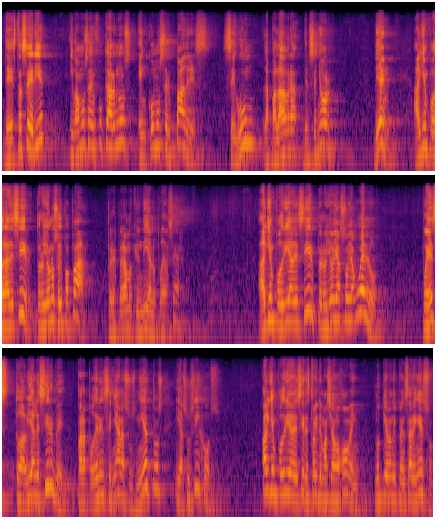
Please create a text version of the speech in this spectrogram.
de esta serie y vamos a enfocarnos en cómo ser padres según la palabra del Señor. Bien, alguien podrá decir, pero yo no soy papá, pero esperamos que un día lo pueda hacer. Alguien podría decir, pero yo ya soy abuelo, pues todavía le sirve para poder enseñar a sus nietos y a sus hijos. Alguien podría decir, estoy demasiado joven, no quiero ni pensar en eso.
